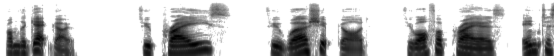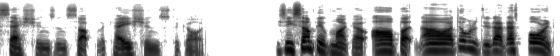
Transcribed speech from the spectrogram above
from the get go to praise, to worship God, to offer prayers, intercessions, and supplications to God. You see, some people might go, Oh, but no, I don't want to do that. That's boring.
